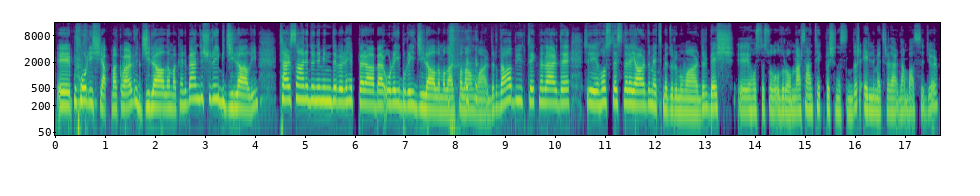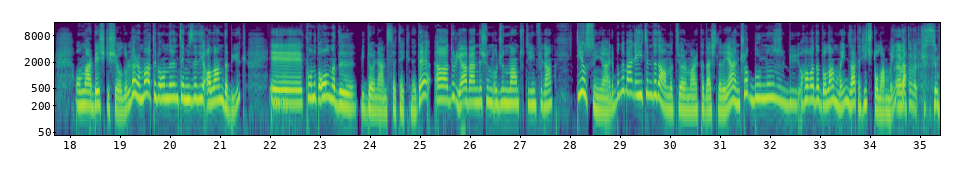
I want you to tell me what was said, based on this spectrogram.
e, polish yapmak vardı. Cilalamak. Hani ben de şurayı bir cilalayayım. Tersane döneminde böyle hep beraber orayı burayı cilalamalar falan vardır. Daha büyük teknelerde e, hosteslere yardım etme durumu vardır. Beş e, hostes olur onlar. Sen tek başınasındır. 50 metrelerden bahsediyorum. Onlar beş kişi olurlar ama tabii onların temizlediği alan da büyük. E, konuk olmadığı bir dönemse teknede Aa, dur ya ben de şunun ucundan tutayım filan diyorsun yani. Bunu ben eğitimde de anlatıyorum arkadaşlara. Yani çok burnunuz havada dolanmayın. Zaten hiç dolanmayın evet, da. Evet kesin.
